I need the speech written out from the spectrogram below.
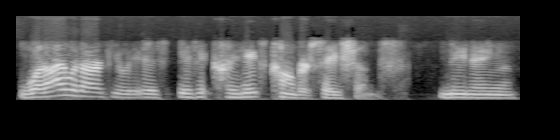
What I would argue is is it creates conversations, meaning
